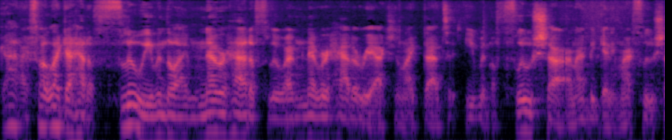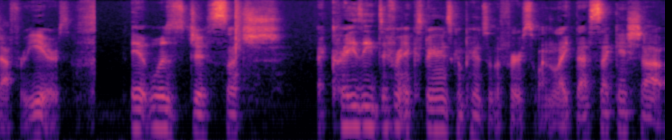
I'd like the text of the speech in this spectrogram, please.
God, I felt like I had a flu, even though I've never had a flu. I've never had a reaction like that to even a flu shot, and I've been getting my flu shot for years. It was just such a crazy different experience compared to the first one. Like that second shot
